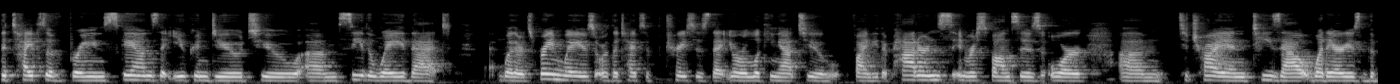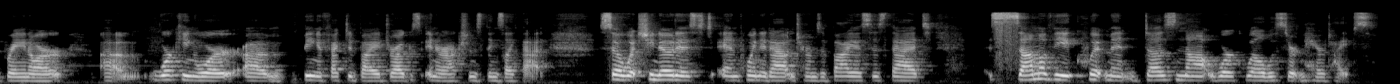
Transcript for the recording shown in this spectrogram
the types of brain scans that you can do to um, see the way that whether it's brain waves or the types of traces that you're looking at to find either patterns in responses or um, to try and tease out what areas of the brain are um, working or um, being affected by drugs interactions, things like that. So what she noticed and pointed out in terms of bias is that some of the equipment does not work well with certain hair types.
